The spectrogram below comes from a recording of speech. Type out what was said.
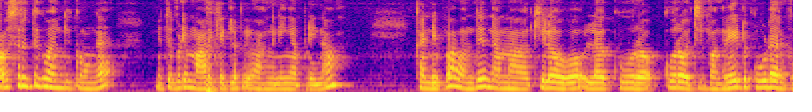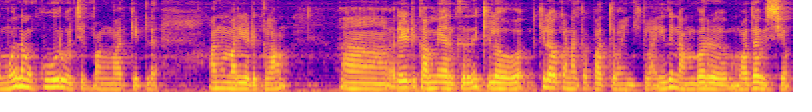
அவசரத்துக்கு வாங்கிக்கோங்க. மித்தபடி மார்க்கெட்டில் போய் வாங்குனீங்க அப்படின்னா கண்டிப்பாக வந்து நம்ம கிலோவோ இல்லை கூரோ கூரை வச்சுருப்பாங்க. ரேட்டு கூட இருக்கும்போது நம்ம கூறு வச்சுருப்பாங்க மார்க்கெட்டில் அந்த மாதிரி எடுக்கலாம். ரேட்டு கம்மியாக இருக்கிறது கிலோ கிலோ கணக்கை பார்த்து வாங்கிக்கலாம். இது நம்பர் மொதல் விஷயம்.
